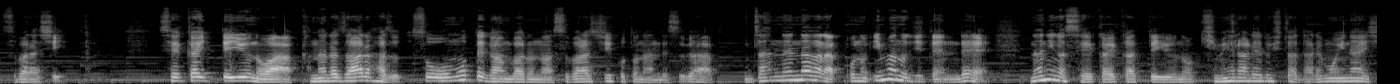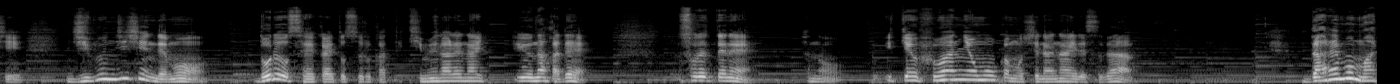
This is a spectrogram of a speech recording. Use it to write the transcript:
う素晴らしい。正解っていうのは必ずあるはず。そう思って頑張るのは素晴らしいことなんですが、残念ながらこの今の時点で何が正解かっていうのを決められる人は誰もいないし、自分自身でもどれを正解とするかって決められないっていう中で、それってね、あの、一見不安に思うかもしれないですが、誰も間違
